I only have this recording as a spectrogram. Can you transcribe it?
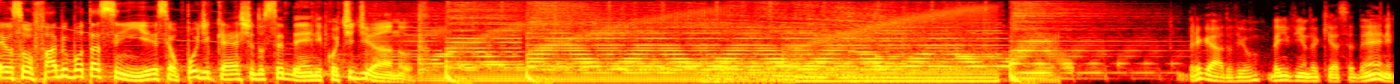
eu sou Fábio Botassin e esse é o podcast do CBN Cotidiano. Obrigado, viu? Bem-vindo aqui à CBN.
